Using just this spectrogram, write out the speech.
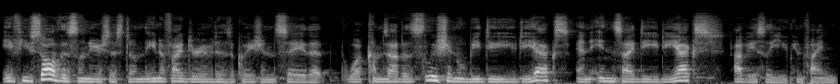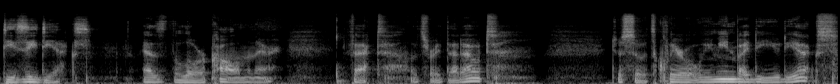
if you solve this linear system, the unified derivatives equations say that what comes out of the solution will be du dx, and inside du dx, obviously you can find dz dx as the lower column in there. In fact, let's write that out, just so it's clear what we mean by du dx.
